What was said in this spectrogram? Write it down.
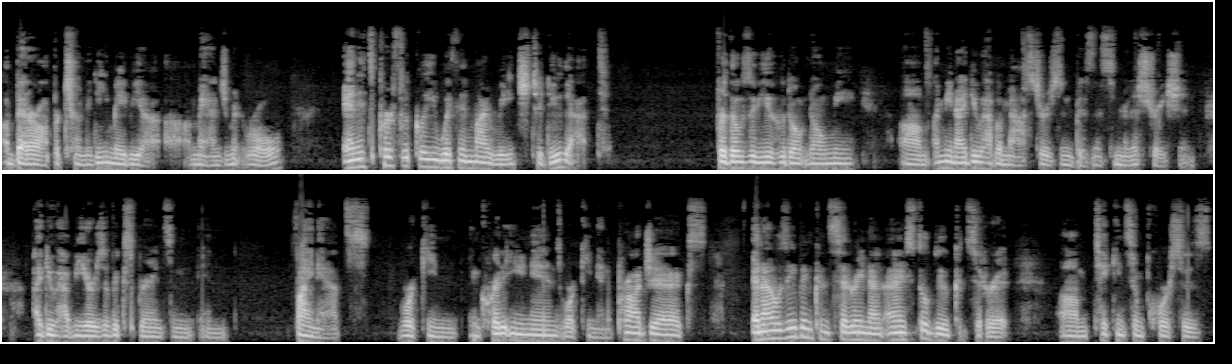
a better opportunity, maybe a, a management role. And it's perfectly within my reach to do that. For those of you who don't know me, um, I mean, I do have a master's in business administration. I do have years of experience in, in finance, working in credit unions, working in projects. And I was even considering, and I still do consider it, um, taking some courses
